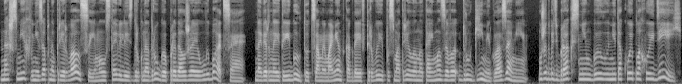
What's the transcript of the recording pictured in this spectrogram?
Наш смех внезапно прервался, и мы уставились друг на друга, продолжая улыбаться. Наверное, это и был тот самый момент, когда я впервые посмотрела на Таймазова другими глазами. Может быть, брак с ним был не такой плохой идеей?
